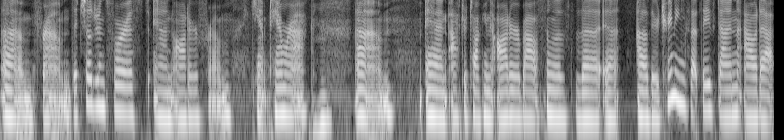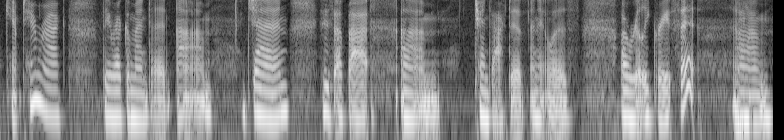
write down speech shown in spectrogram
um, from the Children's Forest and Otter from Camp Tamarack. Mm-hmm. Um, and after talking to Otter about some of the uh, other trainings that they've done out at Camp Tamarack, they recommended um, Jen, who's up at um, Transactive, and it was a really great fit. Mm-hmm. Um,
